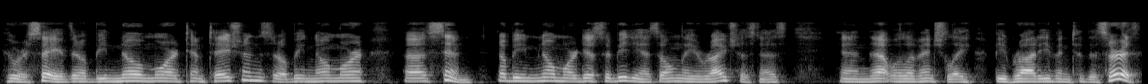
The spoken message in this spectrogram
who are saved. There'll be no more temptations. There'll be no more uh, sin. There'll be no more disobedience, only righteousness, and that will eventually be brought even to this earth.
